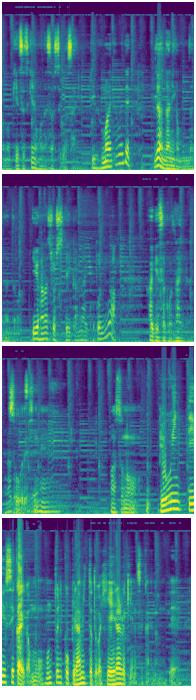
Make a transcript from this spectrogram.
あの、建設的にお話しさせてください。っていう踏まえた上で、じゃあ何が問題なんだろうっていう話をしていかないことには、解決策はないんじゃないかなとそうで思いますすね。ね。まあその病院っていう世界がもう本当にこうピラミッドとかヒエラルキーの世界なので、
